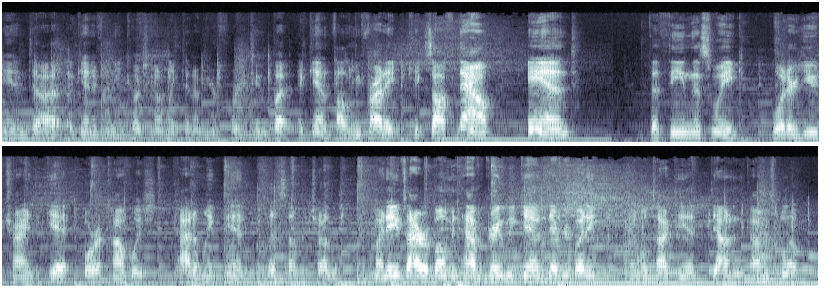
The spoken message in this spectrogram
And uh, again, if you need coaching on LinkedIn, I'm here for you too. But again, follow me Friday. Kicks off now. And the theme this week what are you trying to get or accomplish out of LinkedIn? Let's help each other. My name's Ira Bowman. Have a great weekend, everybody. And we'll talk to you down in the comments below.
